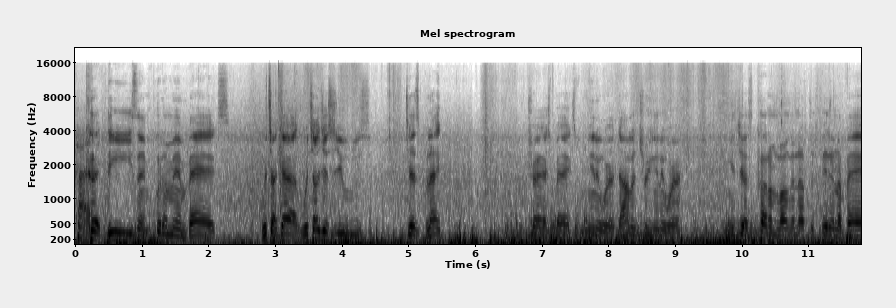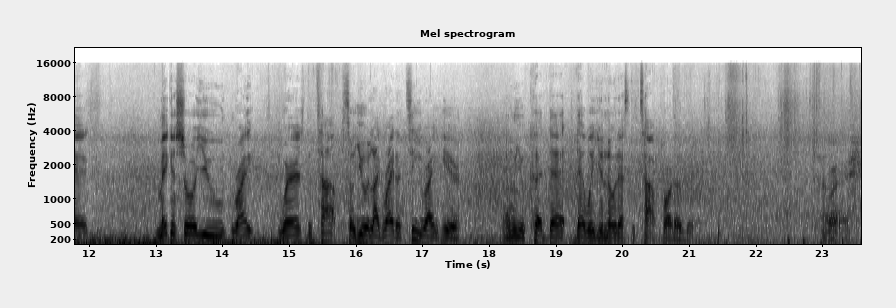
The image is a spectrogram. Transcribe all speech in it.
Cut. cut these and put them in bags, which I got, which I just use just black trash bags from anywhere, Dollar Tree, anywhere. You just cut them long enough to fit in a bag, making sure you right where's the top. So you would like write a T right here. And when you cut that, that way you know that's the top part of it. All right.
